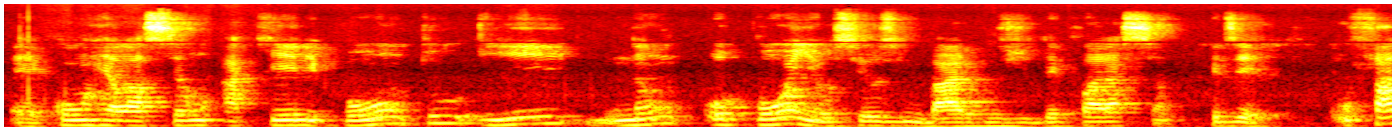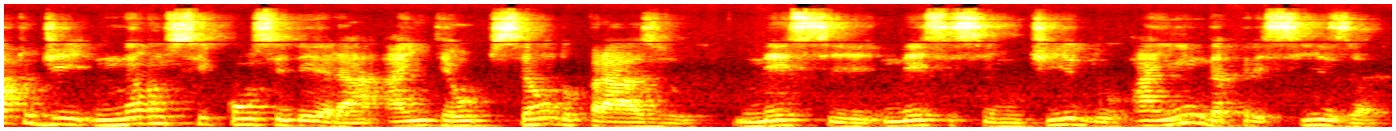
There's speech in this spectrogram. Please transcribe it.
é, com relação àquele ponto e não oponha os seus embargos de declaração. Quer dizer, o fato de não se considerar a interrupção do prazo nesse, nesse sentido ainda precisa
